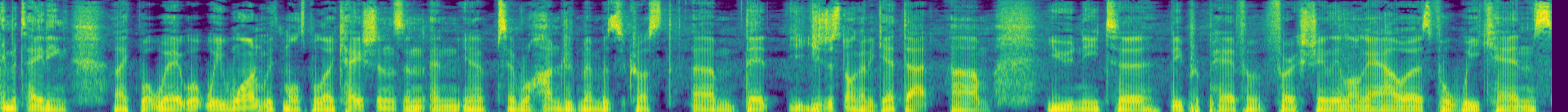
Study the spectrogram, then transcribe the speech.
Imitating like what we what we want with multiple locations and, and you know several hundred members across um, that you're just not going to get that. Um, you need to be prepared for, for extremely long hours for weekends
